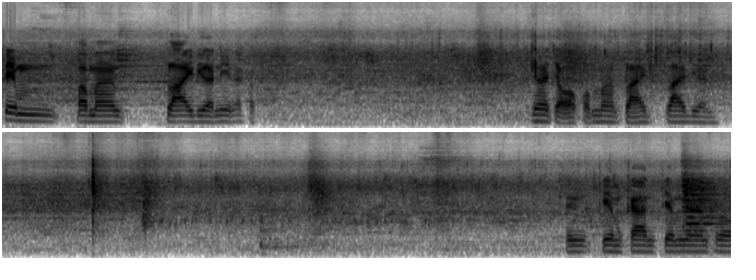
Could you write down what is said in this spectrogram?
เต็มประมาณปลายเดือนนี้นะครับ น่าจะออกประมาณปลายปลายเดือน เป็นเตรียมการเตรียมงานรอ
